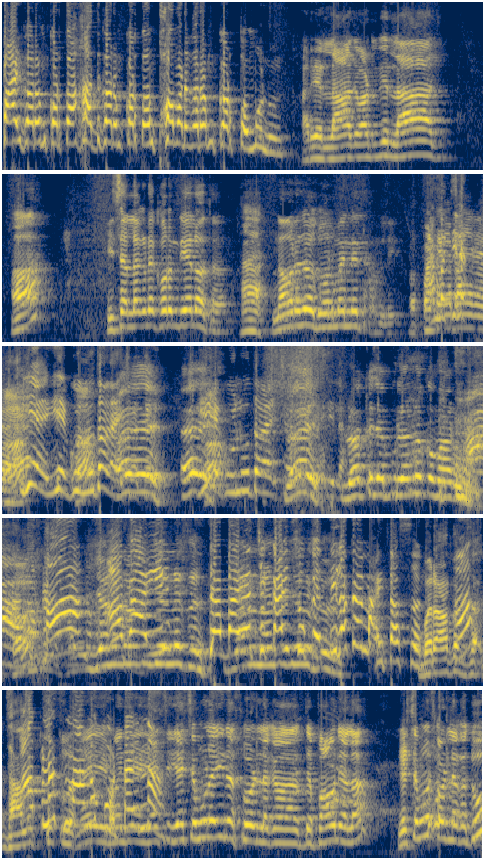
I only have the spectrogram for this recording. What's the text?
पाय गरम करतो हात गरम करतो आणि थोबड गरम करतो म्हणून. अरे लाज वाटू दे लाज. हा? हिचं लग्न करून दिलं होतं. हा. नवऱ्याजवळ दोन महिने थांबली. हे हे? गुलू ए, दळायचं ए, हे गुलू दळायचं लोकांच्या पुढे नको मारू. हा, यांना अगं नादी आई, गेलं नसेल. त्या बायाची यांना काय नादी चूक गेलं आहे? नसेल. तिला काय माहीत असेल बरं, आता हा? झा- झालं आपलंच चुकलं. नाणं नाही, खोटं म्हणजे आहे ना. याच्या- याच्यामुळे ना सोडलं का त्या पाहुण्याला? याच्यामुळे सोडलं का तू?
